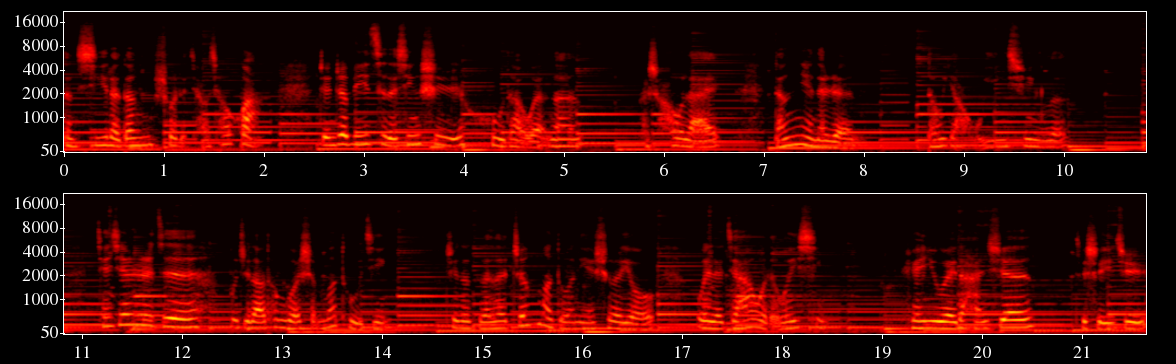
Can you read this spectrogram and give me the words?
等熄了灯，说着悄悄话，枕着彼此的心事，互道晚安。可是后来，当年的人都杳无音讯了。前些日子。不知道通过什么途径，这个隔了这么多年舍友，为了加我的微信，原以为的寒暄，只是一句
